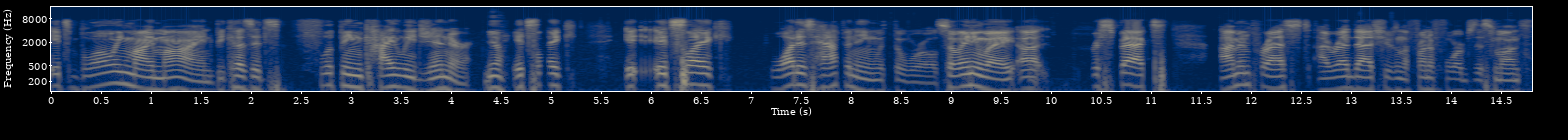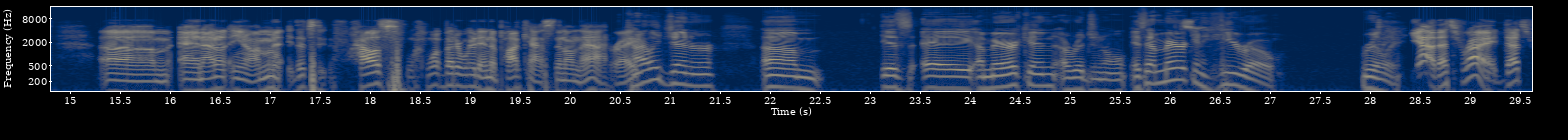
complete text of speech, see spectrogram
it's blowing my mind because it's flipping Kylie Jenner. Yeah. It's like it it's like what is happening with the world. So anyway, uh, respect. I'm impressed. I read that she was on the front of Forbes this month. Um, and I don't, you know, I'm gonna. That's how else. What better way to end a podcast than on that, right? Kylie Jenner um, is a American original. Is an American hero, really. Yeah, that's right. That's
